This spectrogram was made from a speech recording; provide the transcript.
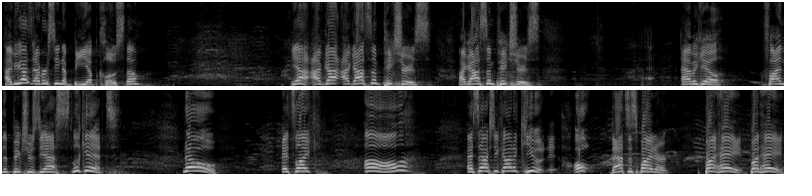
Have you guys ever seen a bee up close though? Yeah, I've got I got some pictures. I got some pictures. Abigail, find the pictures. Yes, look it. No, it's like, oh, it's actually kind of cute. Oh, that's a spider. But hey, but hey,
